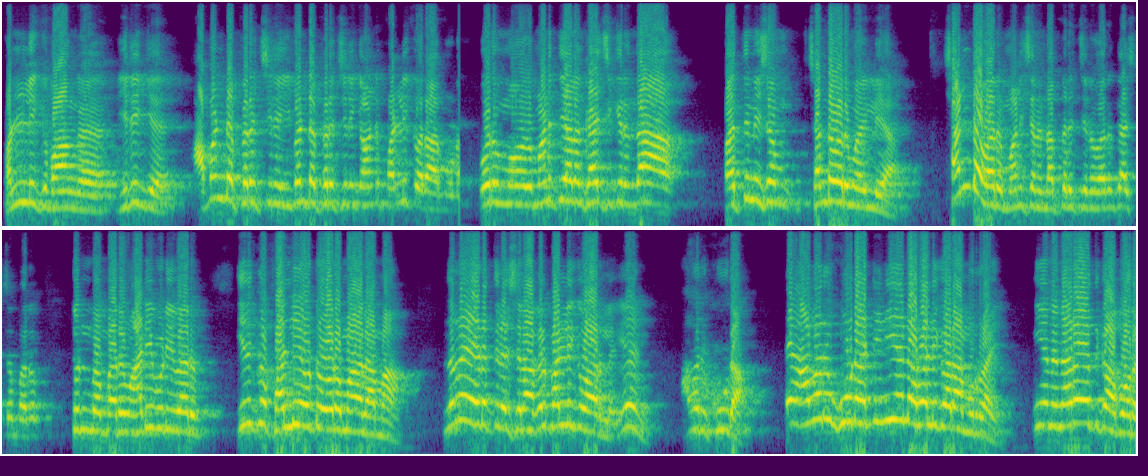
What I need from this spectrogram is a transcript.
பள்ளிக்கு வாங்க இருங்க. அவன்ட பிரச்சனை இவன்ட பிரச்சனைக்காண்டி பள்ளிக்கு வராம ஒரு ஒரு மணித்தியாலம் காய்ச்சிக்கு இருந்தா பத்து நிமிஷம் சண்டை வருமா இல்லையா? சண்டை வரும். மனுஷன் பிரச்சனை வரும் கஷ்டம் வரும் துன்பம் வரும் அடிபுடி வரும். இதுக்கு பள்ளியை விட்டு ஓரமாகலாமா நிறைய இடத்துல சிலாக்கள் பள்ளிக்கு வரல. ஏன்? அவரு கூடா. ஏ அவரு கூடாட்டி நீ என்ன பள்ளிக்கு வராம நீ என்ன நரகத்துக்கா போற?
